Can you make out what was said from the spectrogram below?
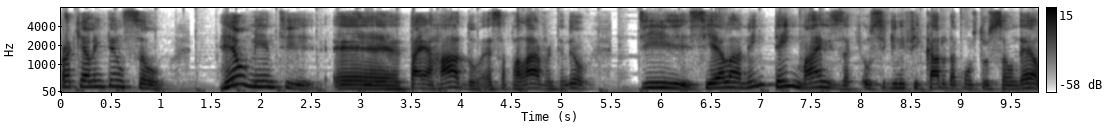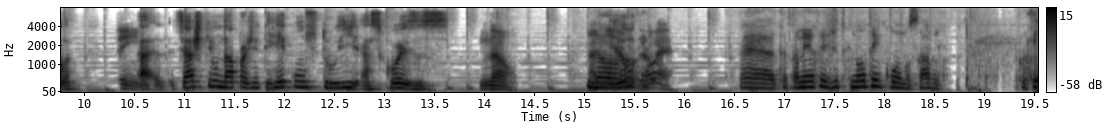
para aquela intenção. Realmente é, tá errado essa palavra, entendeu? Se, se ela nem tem mais o significado da construção dela, Sim. você acha que não dá pra gente reconstruir as coisas? Não. A Não, minha eu- visão é. É, eu também acredito que não tem como, sabe? Porque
